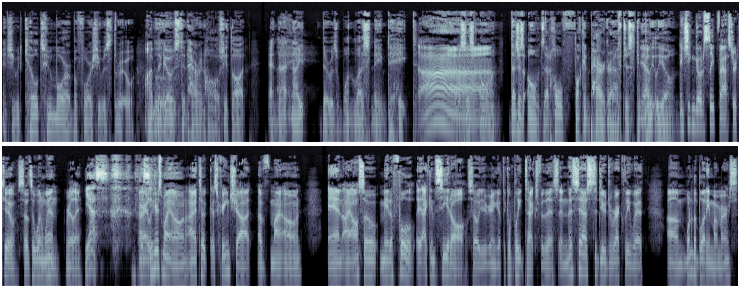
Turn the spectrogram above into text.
and she would kill two more before she was through. I'm the ghost in Harrenhal, she thought. And that Aye. night, there was one less name to hate. Ah. That's just own. That just owns that whole fucking paragraph. Just Yep. completely owns. And she can go to sleep faster too. So it's a win-win, really. yes. All right. Well, here's my own. I took a screenshot of my own, and I also made a full. I can see it all, so you're going to get the complete text for this. And this has to do directly with um, one of the bloody mummers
